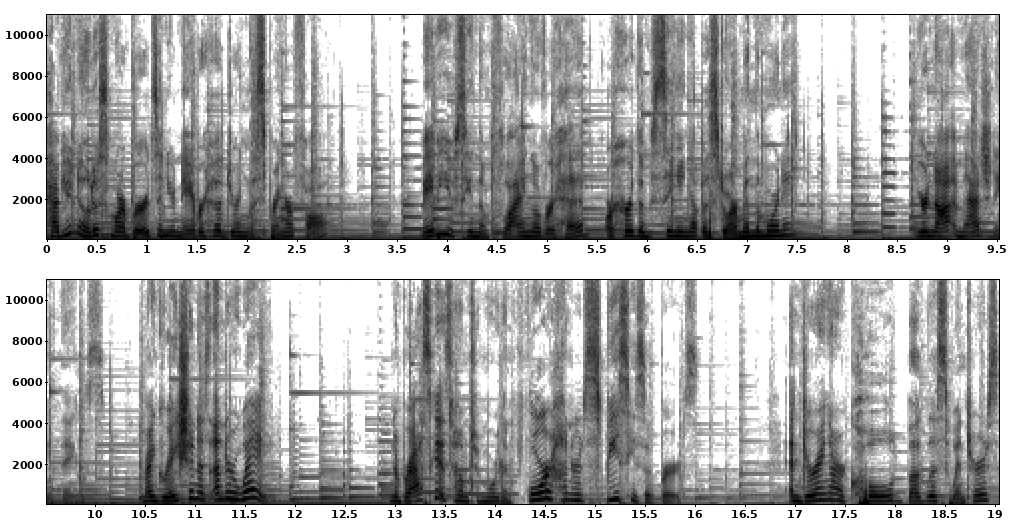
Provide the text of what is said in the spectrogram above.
Have you noticed more birds in your neighborhood during the spring or fall? Maybe you've seen them flying overhead or heard them singing up a storm in the morning. You're not imagining things. Migration is underway. Nebraska is home to more than 400 species of birds. And during our cold, bugless winters,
